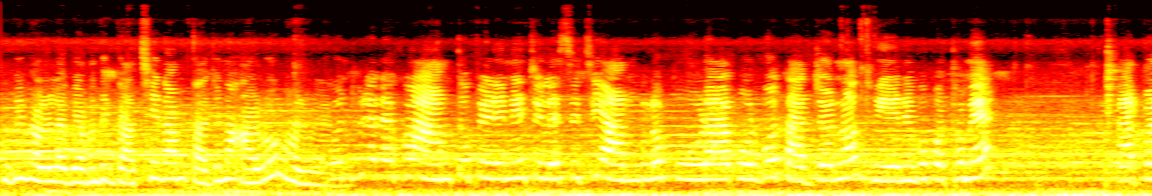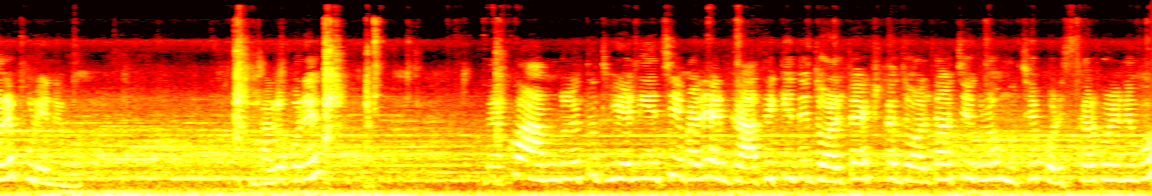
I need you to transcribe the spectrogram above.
খুবই ভালো লাগবে। আমাদের গাছের আম, তার জন্য আরও ভালো লাগে বন্ধুরা, দেখো, আম তো পেড়ে নিয়ে চলে এসেছি। আমগুলো পোড়া করব, তার জন্য ধুয়ে নেব প্রথমে, তারপরে পুড়ে নেব। ভালো করে। দেখো, আমগুলো তো ধুয়ে নিয়েছি। এবারে গা থেকে যে জলটা এক্সট্রা জলটা আছে, এগুলো মুছে পরিষ্কার করে নেব।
